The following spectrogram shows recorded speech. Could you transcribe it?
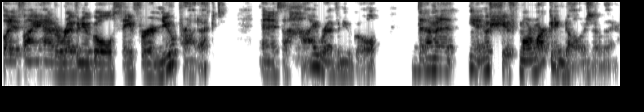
But if I have a revenue goal, say for a new product, and it's a high revenue goal, then I'm going to, you know, shift more marketing dollars over there.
